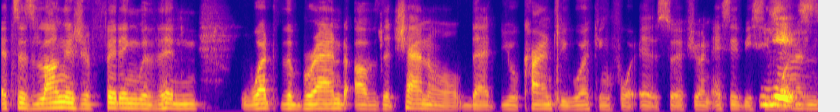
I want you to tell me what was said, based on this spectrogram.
it's as long as you're fitting within what the brand of the channel that you're currently working for is. So if you're an SABC yes. one,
